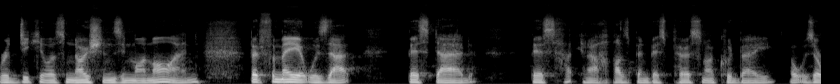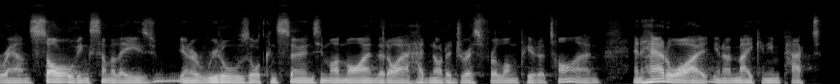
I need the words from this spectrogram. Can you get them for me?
ridiculous notions in my mind. But for me, it was that best dad, best you know husband best person i could be. It was around solving some of these you know riddles or concerns in my mind that i had not addressed for a long period of time. And how do i you know make an impact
